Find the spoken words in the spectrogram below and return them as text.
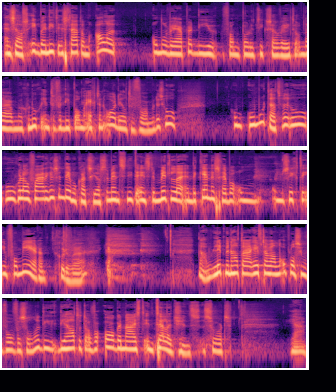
En zelfs ik ben niet in staat om alle onderwerpen die je van politiek zou weten, om daar me genoeg in te verdiepen om echt een oordeel te vormen. Dus hoe, hoe, hoe moet dat? Hoe, hoe geloofwaardig is een democratie als de mensen niet eens de middelen en de kennis hebben om, om zich te informeren? Goede vraag. Nou, Lipman had daar, heeft daar wel een oplossing voor verzonnen. Die, die had het over organized intelligence. Een soort, ja,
